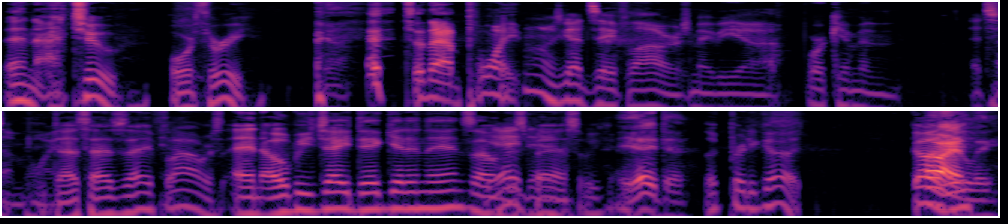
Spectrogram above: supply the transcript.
and at two or three. to that point, Oh, he's got Zay Flowers. Maybe uh, work him in at some he point. does have Zay Flowers, and OBJ did get in the end zone Yeah, he this did. past weekend. yeah, he did. Looked pretty good. Go All right, ahead. Lee.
